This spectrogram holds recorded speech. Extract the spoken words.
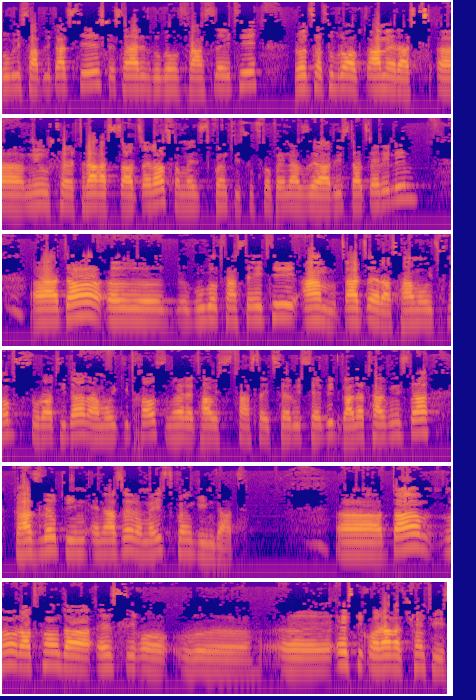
Google-ის აპლიკაციის, ეს არის Google Translate-ი, როდესაც უბრალოდ კამერას მიუშვერთ რაღაც წარწერას, რომელიც თქვენთვის უცნობ ენაზე არის დაწერილი. და Google Translate-ი ამ წარწერას ამოიცნობს სურათიდან, ამოიკითხავს, მეორე თავის Translate სერვისებით გადათარგმნის და გაძლევთ იმ ენაზე, რომელიც თქვენ გინდათ. და ნუ რა თქმა უნდა ეს იყო ეს იყო რაღაც ჩვენთვის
